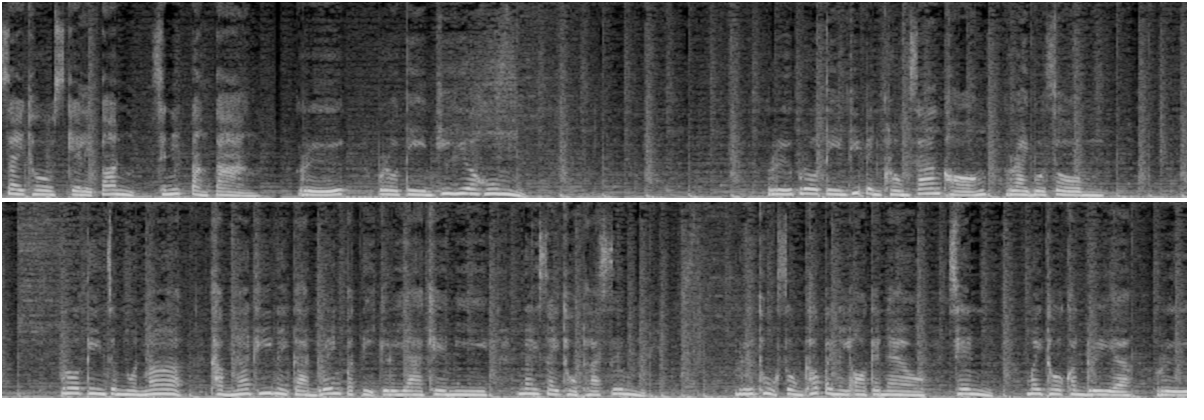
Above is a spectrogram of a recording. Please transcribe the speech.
ไซโทสเกเลตอนชนิดต่างๆ หรือโปรตีนที่เยื่อหุ้ม หรือโปรตีนที่เป็นโครงสร้างของไรโบโซม โปรตีนจำนวนมาก ทำหน้าที่ในการเร่งปฏิกิริยาเคมีในไซโทพลาซึม หรือถูกส่งเข้าไปในออร์แกเนลเช่น ไมโทคอนเดรีย หรือ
